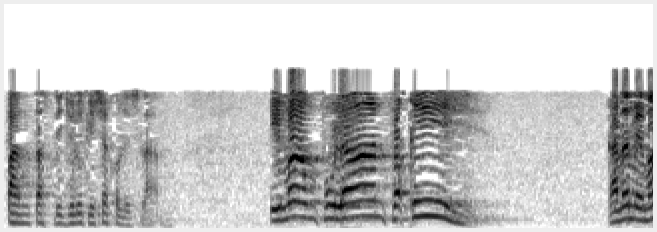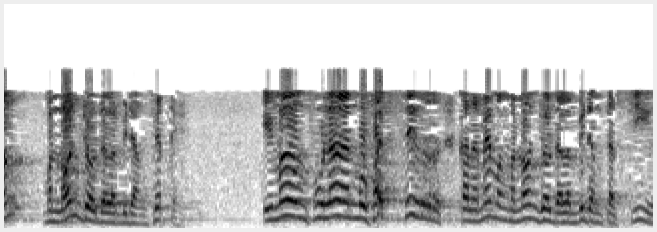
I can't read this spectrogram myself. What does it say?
pantas dijuluki Syekhul Islam. Imam fulan faqih. Karena memang menonjol dalam bidang fiqh. Imam fulan mufassir karena memang menonjol dalam bidang tafsir.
